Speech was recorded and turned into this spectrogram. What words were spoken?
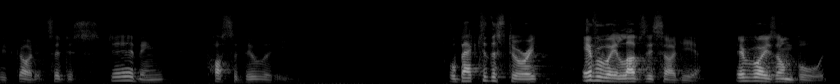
with God. It's a disturbing possibility. Well, back to the story. Everybody loves this idea. Everybody's on board.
